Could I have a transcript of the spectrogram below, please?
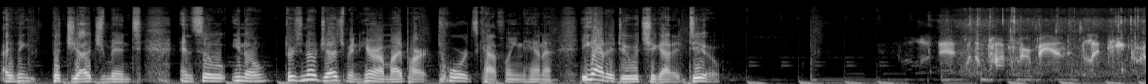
I think the judgment, and so, you know, there's no judgment here on my part towards Kathleen Hanna. You got to do what you got to do. That with a popular band, Le Tigre.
